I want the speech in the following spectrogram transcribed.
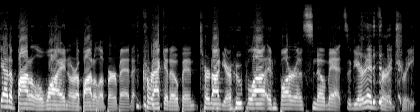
get a bottle of wine or a bottle of bourbon, crack it open, turn on your hoopla, and borrow Snowmance, and you're in for a treat.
